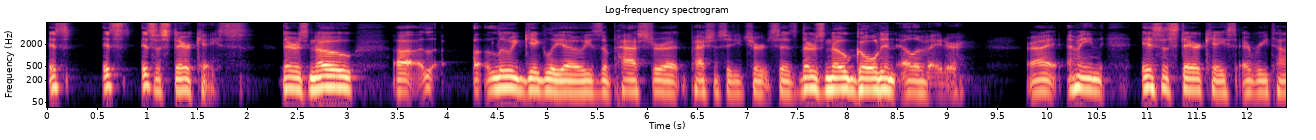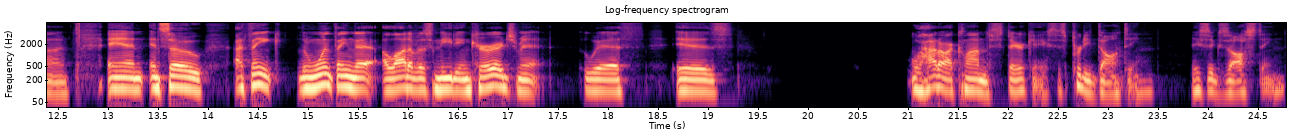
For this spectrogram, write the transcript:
it's it's it's a staircase. There's no uh, uh, Louie Giglio, he's a pastor at Passion City Church, says there's no golden elevator, right? I mean, it's a staircase every time, and and so I think the one thing that a lot of us need encouragement with is, well, how do I climb the staircase? It's pretty daunting. It's exhausting.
